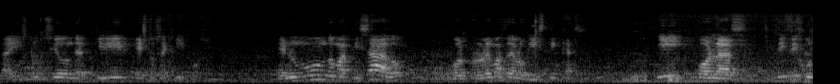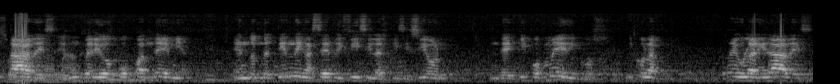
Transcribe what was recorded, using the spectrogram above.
La instrucción de adquirir estos equipos. En un mundo matizado por problemas de logísticas, y por las dificultades en un periodo post pandemia en donde tienden a ser difícil la adquisición de equipos médicos y con las regularidades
